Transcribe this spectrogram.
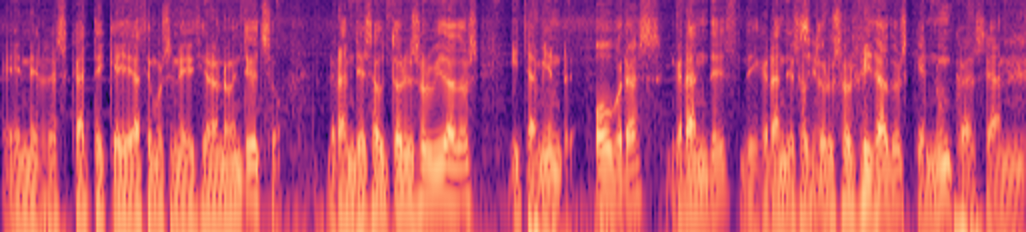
en el rescate que hacemos en edición 98. Grandes autores olvidados y también obras grandes de grandes Sí. autores olvidados que nunca se han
